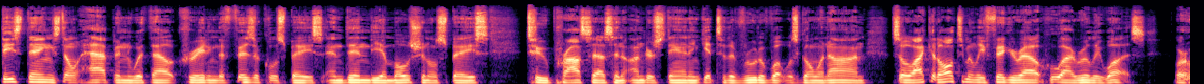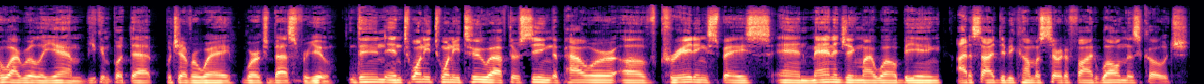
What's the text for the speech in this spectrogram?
These things don't happen without creating the physical space and then the emotional space to process and understand and get to the root of what was going on. So I could ultimately figure out who I really was or who I really am. You can put that whichever way works best for you. Then in 2022, after seeing the power of creating space and managing my well being, I decided to become a certified wellness coach.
